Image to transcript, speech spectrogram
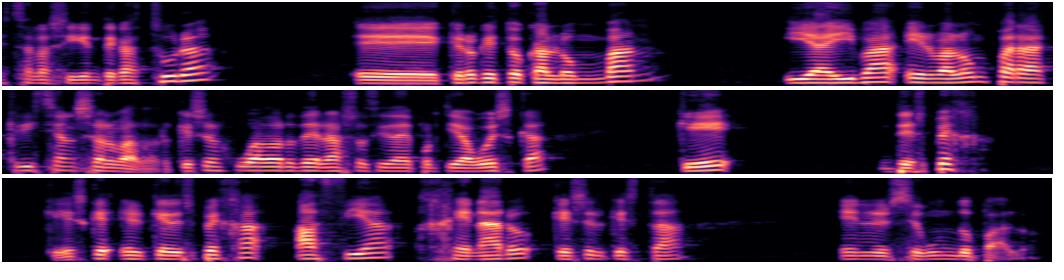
Esta es la siguiente captura. Eh, creo que toca Lombán y ahí va el balón para Cristian Salvador, que es el jugador de la Sociedad Deportiva Huesca que despeja, que es el que despeja hacia Genaro, que es el que está en el segundo palo.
